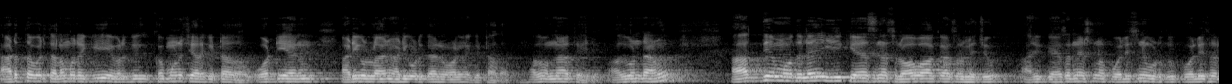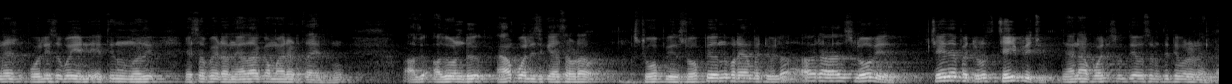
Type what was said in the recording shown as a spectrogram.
അടുത്ത ഒരു തലമുറയ്ക്ക് ഇവർക്ക് കമ്മ്യൂണിസ്റ്റുകാരെ കിട്ടാതാവും. വോട്ട് ചെയ്യാനും അടി കൊള്ളാനും അടി കൊടുക്കാനും ആളിനെ കിട്ടാതാവും. അത് ഒന്നാമത്തെ കാര്യം. അതുകൊണ്ടാണ് ആദ്യം മുതലേ ഈ കേസിനെ സ്ലോ ആക്കാൻ ശ്രമിച്ചു അത് കേസന്വേഷണം പോലീസിന് കൊടുത്തു. പോലീസ് അന്വേഷണം പോലീസ് പോയി എത്തി- നിന്നത് എസ് എഫ് ഐയുടെ നേതാക്കന്മാരുടെ അടുത്തായിരുന്നു. അത് അതുകൊണ്ട് ആ പോലീസ് കേസ് അവിടെ സ്റ്റോപ്പ് ചെയ്തു. സ്റ്റോപ്പ് ചെയ്തെന്ന് പറയാൻ പറ്റില്ല അവർ അത് സ്ലോ ചെയ്തു. ചെയ്തേ പറ്റുള്ളൂ. ചെയ്യിപ്പിച്ചു. ഞാൻ ആ പോലീസ് ഉദ്യോഗസ്ഥനെ തെറ്റി പറയണമല്ല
